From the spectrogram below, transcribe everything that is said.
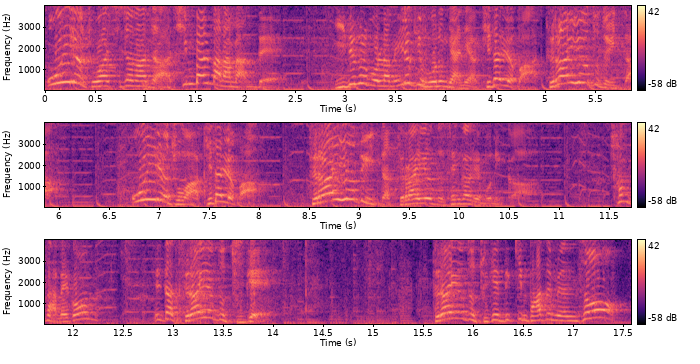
오히려 좋아 시전하자. 신발만 하면 안 돼. 이득을 보려면 이렇게 보는 게 아니야. 기다려봐. 드라이어드도 있다. 오히려 좋아. 기다려봐. 드라이어드 있다. 드라이어드 생각해보니까. 1,400원? 일단 드라이어드 두 개. 드라이어드 두 개 느낌 받으면서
